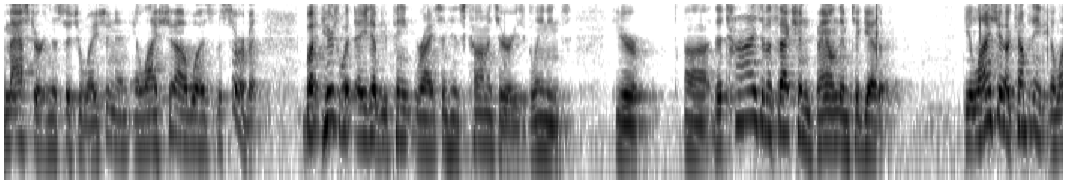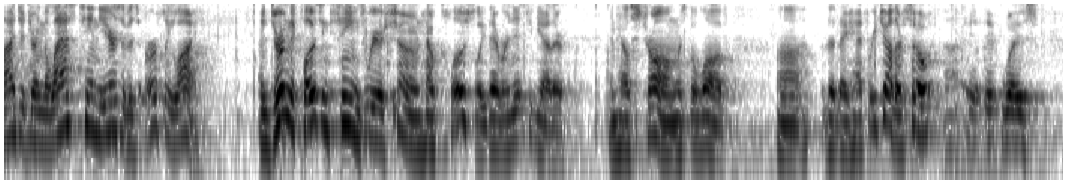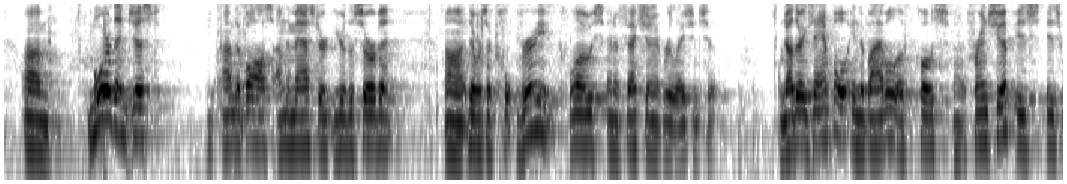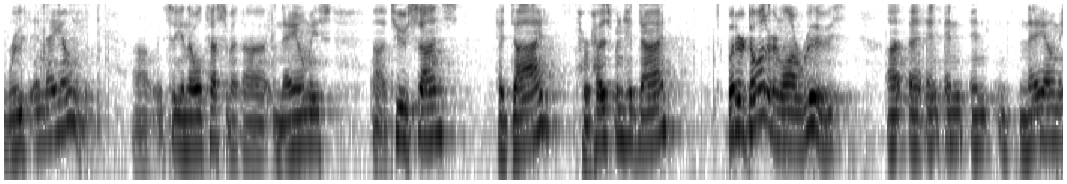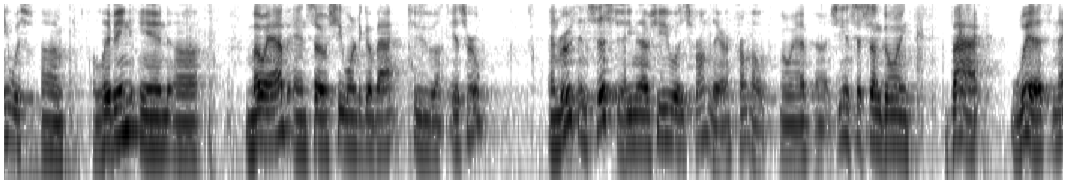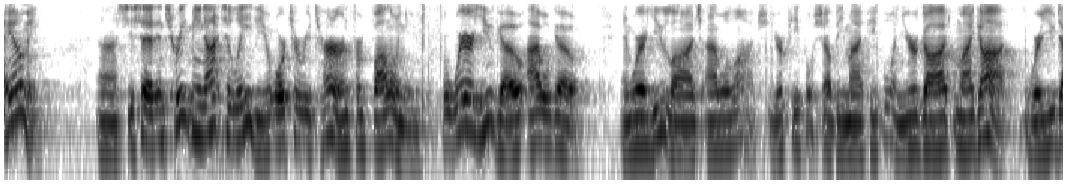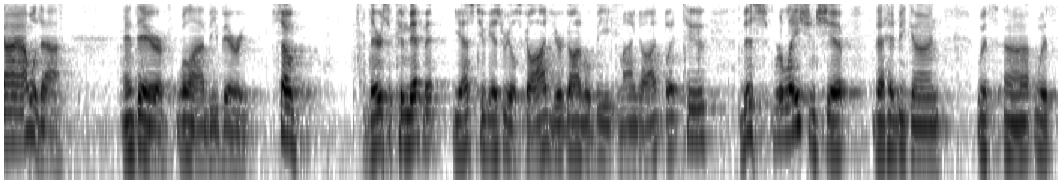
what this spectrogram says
master in this situation, and Elisha was the servant. But here's what A.W. Pink writes in his commentaries, gleanings here. Uh, the ties of affection bound them together. Elisha accompanied Elijah during the last 10 years of his earthly life. And during the closing scenes, we are shown how closely they were knit together and how strong was the love uh, that they had for each other. So uh, it, it, was um, more than just I'm the boss, I'm the master, you're the servant. Uh, there was a cl- very close and affectionate relationship. Another example in the Bible of close uh, friendship is, is Ruth and Naomi. Uh, we see in the Old Testament, uh, Naomi's uh, two sons had died, her husband had died, but her daughter in law, Ruth, and, and, and Naomi was um, living in Moab, and so she wanted to go back to Israel. And Ruth insisted, even though she was from there, from Moab, uh, she insists on going back with Naomi. Uh, she said, Entreat me not to leave you or to return from following you. For where you go, I will go, and where you lodge, I will lodge. Your people shall be my people, and your God my God. Where you die, I will die, and there will I be buried. So there's a commitment, yes, to Israel's God. Your God will be my God, but to this relationship that had begun with, uh, with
